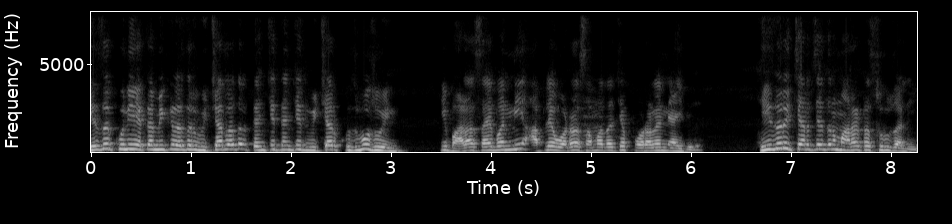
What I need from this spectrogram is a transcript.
हे जर कुणी एकामेकीला जर विचारलं तर त्यांचे त्यांचे विचार कुजबूज होईल की बाळासाहेबांनी आपल्या वडार समाजाच्या पोराला न्याय दिला. ही जरी चर्चा जर महाराष्ट्रात सुरू झाली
